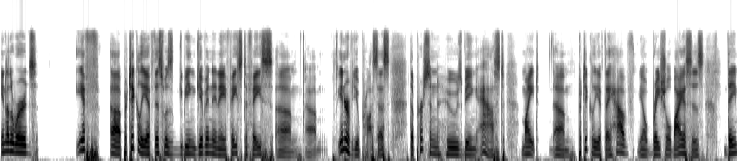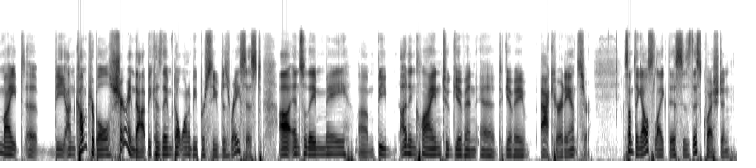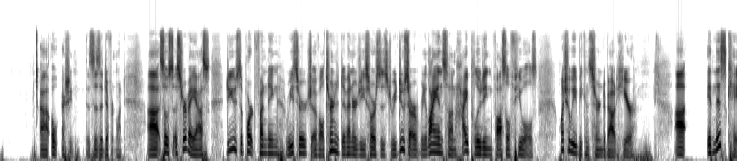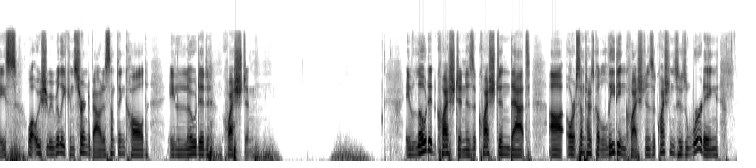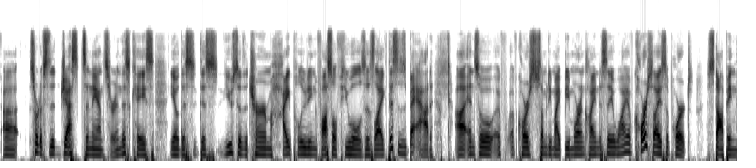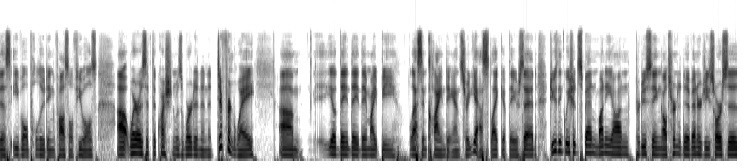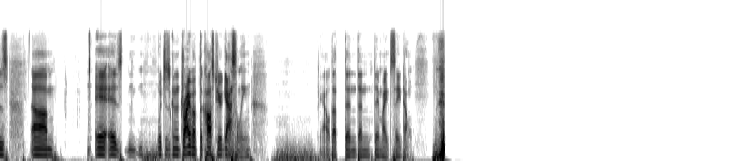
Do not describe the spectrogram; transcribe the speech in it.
In other words, if, uh, particularly if this was being given in a face-to-face -face, um, um, interview process, the person who's being asked might, um, particularly if they have, you know, racial biases, they might uh, be uncomfortable sharing that because they don't want to be perceived as racist. Uh, and so they may um, be uninclined to give an uh, to give a accurate answer. Something else like this is this question. Uh, oh, actually, this is a different one. Uh, so a survey asks, do you support funding research of alternative energy sources to reduce our reliance on high-polluting fossil fuels? What should we be concerned about here? Uh, in this case, what we should be really concerned about is something called a loaded question. A loaded question is a question that, uh, or sometimes called a leading question, is a question whose wording uh, sort of suggests an answer. In this case, you know, this, this use of the term high polluting fossil fuels is like, this is bad. Uh, and so, of, of course, somebody might be more inclined to say, why, of course I support stopping this evil polluting fossil fuels. Uh, whereas if the question was worded in a different way, um, you know, they, they, they might be less inclined to answer yes. Like if they said, do you think we should spend money on producing alternative energy sources, um, is, which is going to drive up the cost of your gasoline? Know, that, then, then they might say no.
